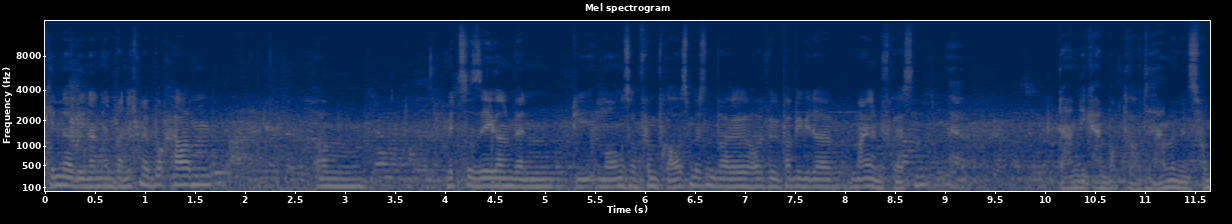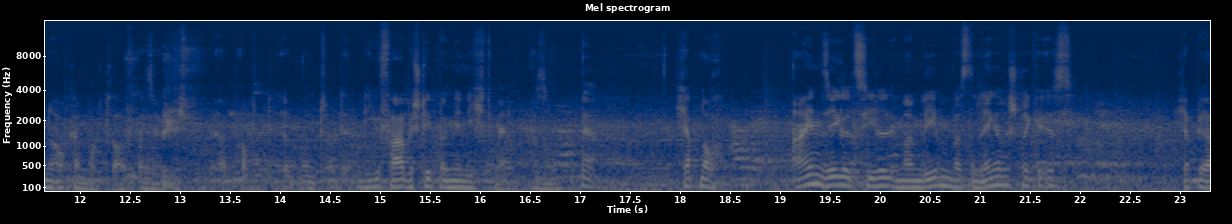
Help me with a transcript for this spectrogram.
Kinder, die dann irgendwann nicht mehr Bock haben, ähm, mitzusegeln, wenn die morgens um fünf raus müssen, weil heute will Papi wieder Meilen fressen. Da haben die keinen Bock drauf. Da haben übrigens Hunde auch keinen Bock drauf. Also ich auch, und die Gefahr besteht bei mir nicht mehr. Also Ja. ich habe noch ein Segelziel in meinem Leben, was eine längere Strecke ist. Ich habe ja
